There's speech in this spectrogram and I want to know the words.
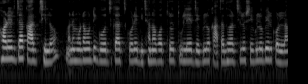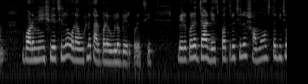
ঘরের যা কাজ ছিল মানে মোটামুটি গোজ গাছ করে বিছানাপত্র তুলে যেগুলো কাঁচা ধোয়ার ছিল সেগুলো বের করলাম। বড় মেয়ে শুয়েছিল, ওরা উঠল, তারপরে ওগুলো বের করেছি। বের করে যা ড্রেসপত্র ছিল সমস্ত কিছু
